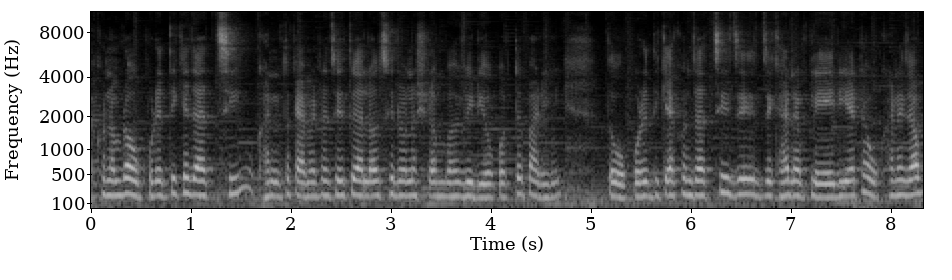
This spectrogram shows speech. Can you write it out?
এখন আমরা ওপরের দিকে যাচ্ছি। ওখানে তো ক্যামেরা যেহেতু অ্যালাউ ছিল না, সেরকমভাবে ভিডিও করতে পারিনি। তো ওপরের দিকে এখন যাচ্ছি যে, যেখানে প্লে এরিয়াটা, ওখানে যাব,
